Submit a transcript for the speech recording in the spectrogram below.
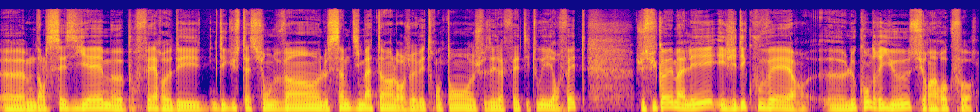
euh, dans le 16e euh, pour faire des dégustations de vin le samedi matin. Alors, j'avais 30 ans, je faisais la fête et tout. Et en fait, je suis quand même allé et j'ai découvert euh, le Condrieux sur un Roquefort.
